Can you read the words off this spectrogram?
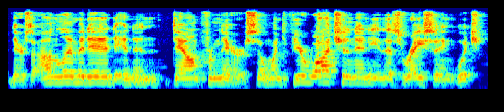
there's unlimited and then down from there. So when if you're watching any of this racing, which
